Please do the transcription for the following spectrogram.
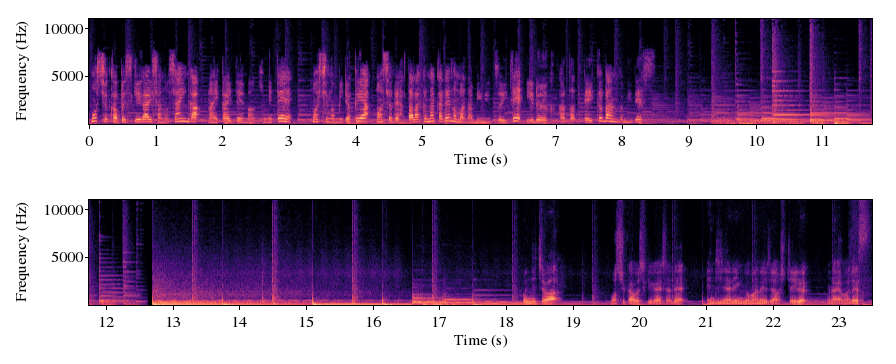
モッシュ株式会社の社員が毎回テーマを決めて、モッシュの魅力やモッシュで働く中での学びについてゆるく語っていく番組です。こんにちは。モッシュ株式会社でエンジニアリングマネージャーをしている村山です。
